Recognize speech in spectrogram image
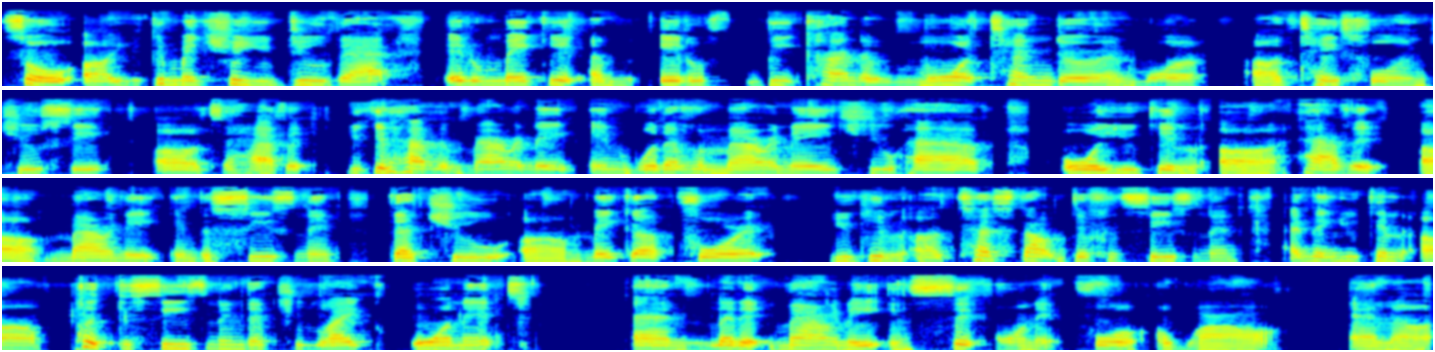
So uh, you can make sure you do that. It'll make it, um, it'll be kind of more tender and more uh, tasteful and juicy uh, to have it. You can have it marinate in whatever marinades you have, or you can uh, have it uh, marinate in the seasoning that you uh, make up for it. You can uh, test out different seasoning, and then you can uh, put the seasoning that you like on it, and let it marinate and sit on it for a while, and uh,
